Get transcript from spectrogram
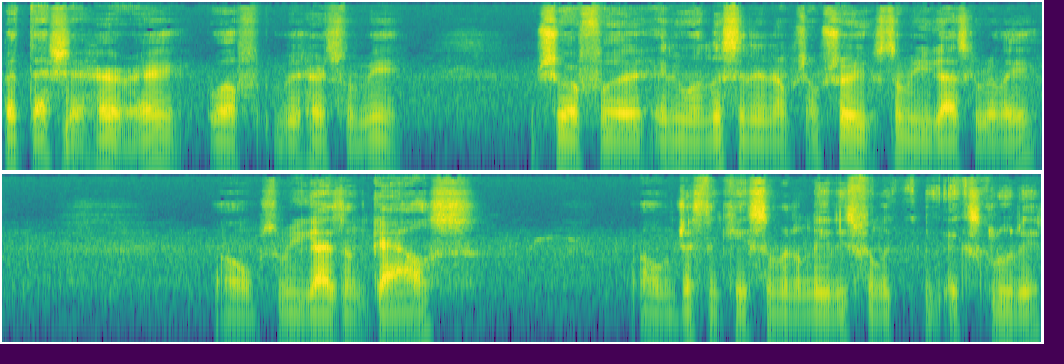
bet that shit hurt, right? Well, it hurts for me. I'm sure for anyone listening, I'm, I'm sure some of you guys can relate. Um, some of you guys and gals, um, just in case some of the ladies feel excluded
